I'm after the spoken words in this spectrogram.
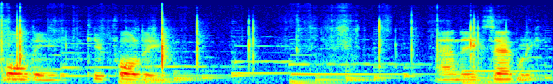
folding, keep folding. And exactly.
